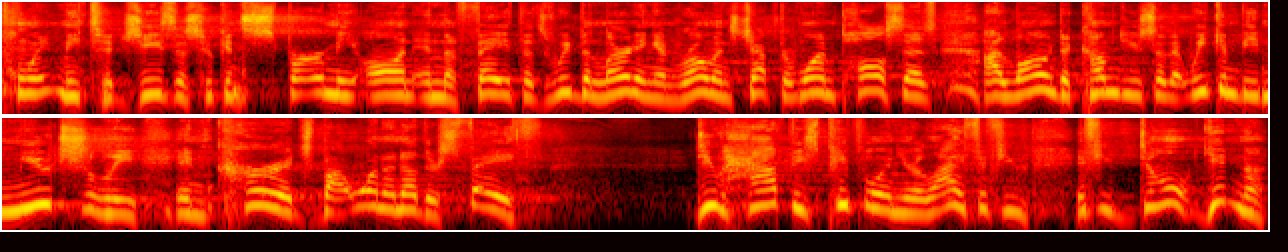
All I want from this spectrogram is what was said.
point me to Jesus, who can spur me on in the faith. As we've been learning in Romans chapter 1, Paul says, I long to come to you so that we can be mutually encouraged by one another's faith. Do you have these people in your life? If you if you don't, get in a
